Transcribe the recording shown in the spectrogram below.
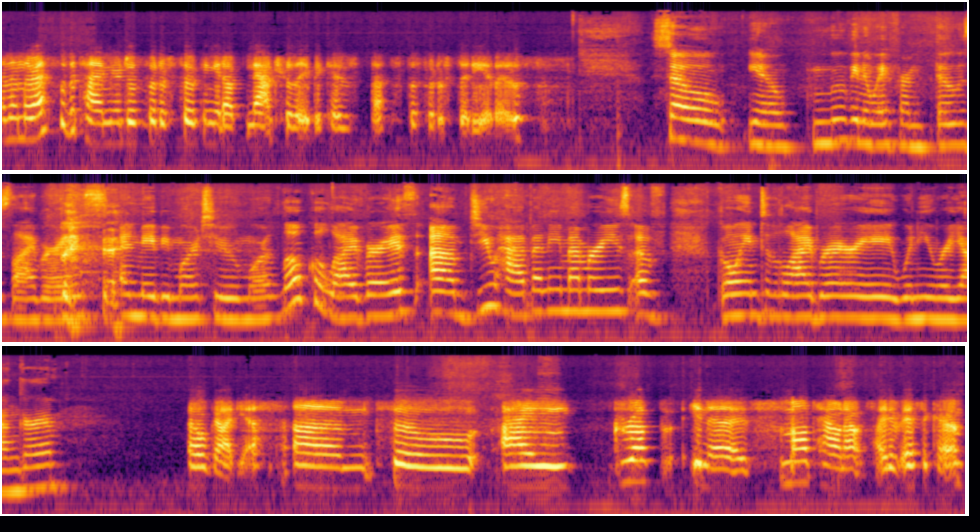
And then the rest of the time, you're just sort of soaking it up naturally because that's the sort of city it is. So, you know, moving away from those libraries and maybe more to more local libraries, um, do you have any memories of going to the library when you were younger? Oh God, yes. Um, so I grew up in a small town outside of Ithaca,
